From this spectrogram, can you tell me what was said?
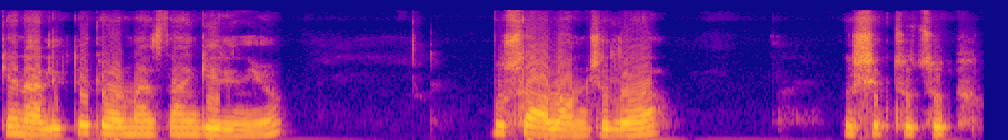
genellikle görmezden geliniyor. Bu sağlamcılığa ışık tutup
